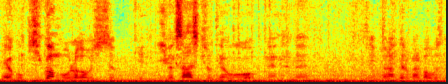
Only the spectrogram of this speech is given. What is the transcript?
에어컨 키고 한번 올라가 보시죠. 240km 태우고. 네. 네. 이제 편한 대로 밟아보세요.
